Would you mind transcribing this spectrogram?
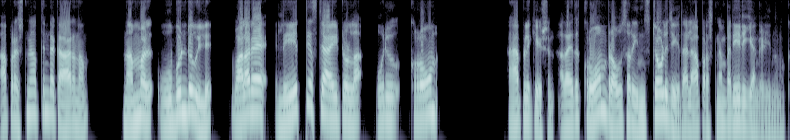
ആ പ്രശ്നത്തിന്റെ കാരണം നമ്മൾ ഉബുണ്ടുവിൽ വളരെ ലേറ്റസ്റ്റ് ആയിട്ടുള്ള ഒരു ക്രോം ആപ്ലിക്കേഷൻ അതായത് ക്രോം ബ്രൗസർ ഇൻസ്റ്റാൾ ചെയ്താൽ ആ പ്രശ്നം പരിഹരിക്കാൻ കഴിയും നമുക്ക്.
